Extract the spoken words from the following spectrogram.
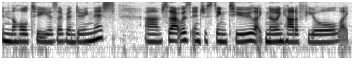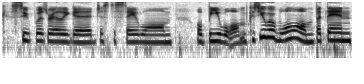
in the whole two years I've been doing this. Um, so that was interesting too, like knowing how to fuel. Like soup was really good just to stay warm or be warm because you were warm. But then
